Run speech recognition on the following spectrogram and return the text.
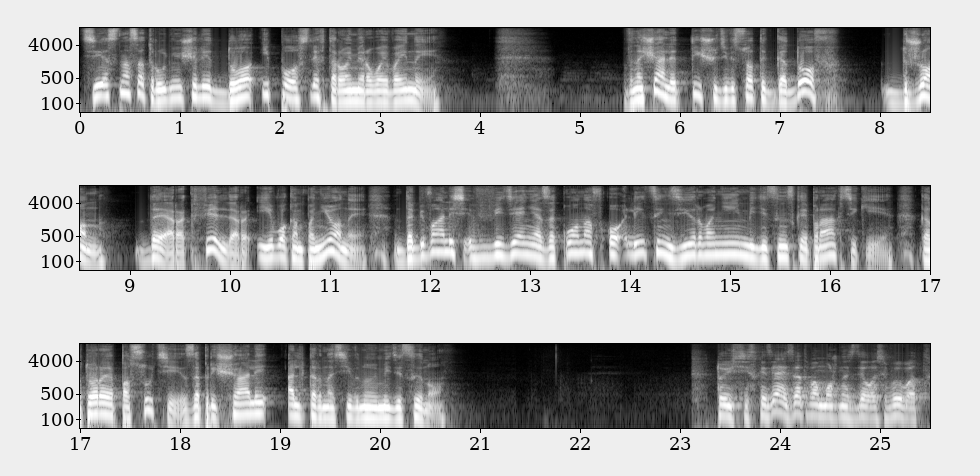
Тесно сотрудничали до и после Второй мировой войны. В начале 1900-х годов Джон Д. Рокфеллер и его компаньоны добивались введения законов о лицензировании медицинской практики, которые по сути запрещали альтернативную медицину. То есть, исходя из этого, можно сделать вывод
